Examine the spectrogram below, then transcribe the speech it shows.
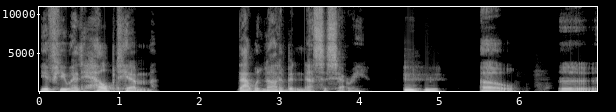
if you had helped him, that would not have been necessary. hmm Oh. Ugh.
